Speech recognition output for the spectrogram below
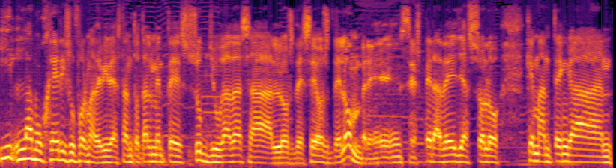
y la mujer y su forma de vida están totalmente subyugadas a los deseos del hombre. Se espera de ellas solo que mantengan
